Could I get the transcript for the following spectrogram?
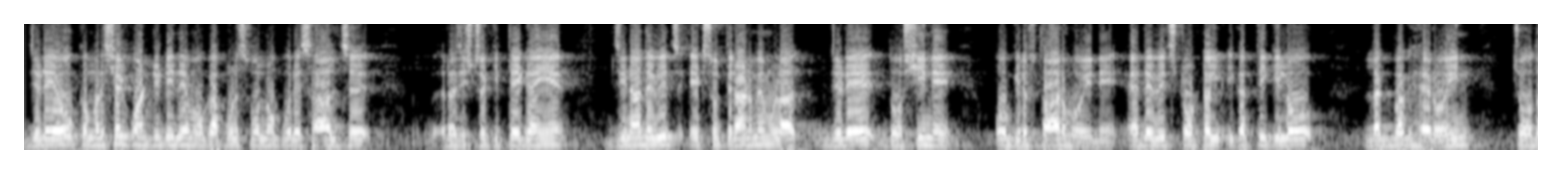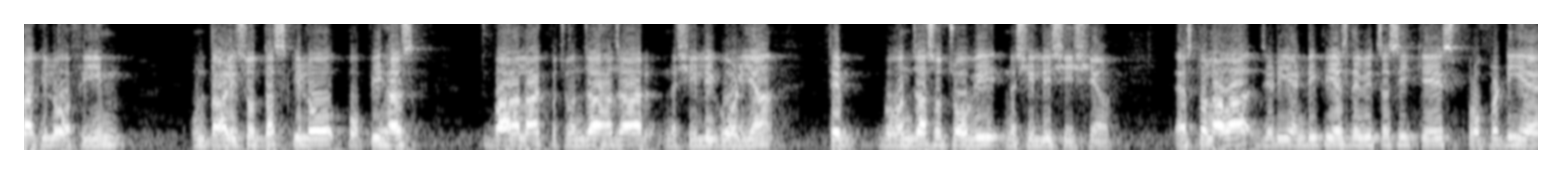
ਜਿਹੜੇ ਉਹ ਕਮਰਸ਼ੀਅਲ ਕੁਆਂਟੀਟੀ ਦੇ ਮੋਗਾ ਪੁਲਿਸ ਵੱਲੋਂ ਪੂਰੇ ਸਾਲ 'ਚ ਰਜਿਸਟਰ ਕੀਤੇ ਗਏ ਹੈ। ਜਿਨ੍ਹਾਂ ਦੇ ਵਿੱਚ 193 ਮੁਲਾ ਜਿਹੜੇ ਦੋਸ਼ੀ ਨੇ, ਉਹ ਗ੍ਰਿਫਤਾਰ ਹੋਏ ਨੇ। ਇਹਦੇ ਵਿੱਚ ਟੋਟਲ 31 ਕਿਲੋ ਲਗਭਗ ਹੈਰੋਇਨ 14 ਕਿਲੋ ਅਫੀਮ 3910 ਕਿਲੋ ਪੋਪੀ ਹਸਕ 1255000 ਨਸ਼ੀਲੀ ਗੋਲੀਆਂ ਤੇ 5224 ਨਸ਼ੀਲੀ ਸ਼ੀਸ਼ੀਆਂ। ਇਸ ਤੋਂ ਇਲਾਵਾ ਜਿਹੜੀ ਐਨਡੀਪੀਐਸ ਦੇ ਵਿੱਚ ਅਸੀਂ ਕੇਸ ਪ੍ਰਾਪਰਟੀ ਹੈ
